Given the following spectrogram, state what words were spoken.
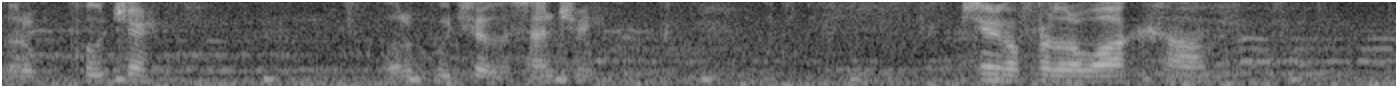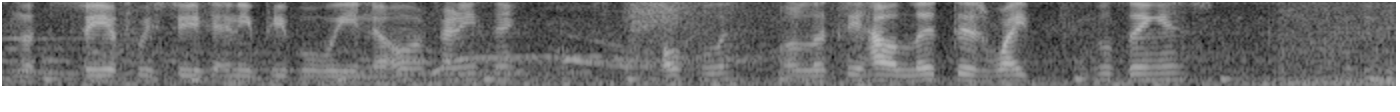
little poocher, little poocher of the century. We're just gonna go for a little walk. Um, let's see if we see any people we know, if anything. Hopefully. Or let's see how lit this white people thing is. Look at the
